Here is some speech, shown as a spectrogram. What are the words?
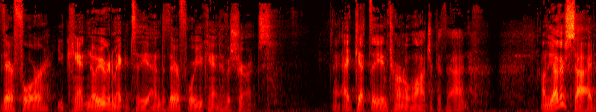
Therefore, you can't know you're going to make it to the end. Therefore, you can't have assurance. I, I get the internal logic of that. On the other side,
